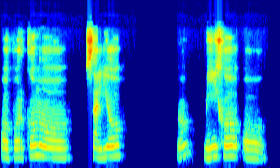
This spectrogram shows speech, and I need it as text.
o por cómo salió ¿no? Mi hijo o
